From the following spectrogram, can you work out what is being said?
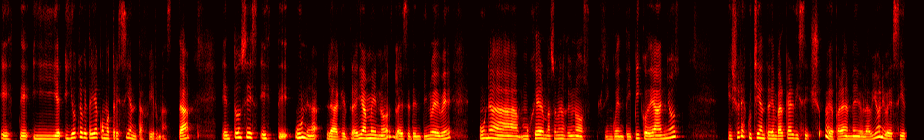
este, y, otro que traía como 300 firmas, ¿está? Entonces, este, una, la que traía menos, la de 79, una mujer más o menos de unos 50 y pico de años, y yo la escuché antes de embarcar, dice, yo me voy a parar en medio del avión y voy a decir,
